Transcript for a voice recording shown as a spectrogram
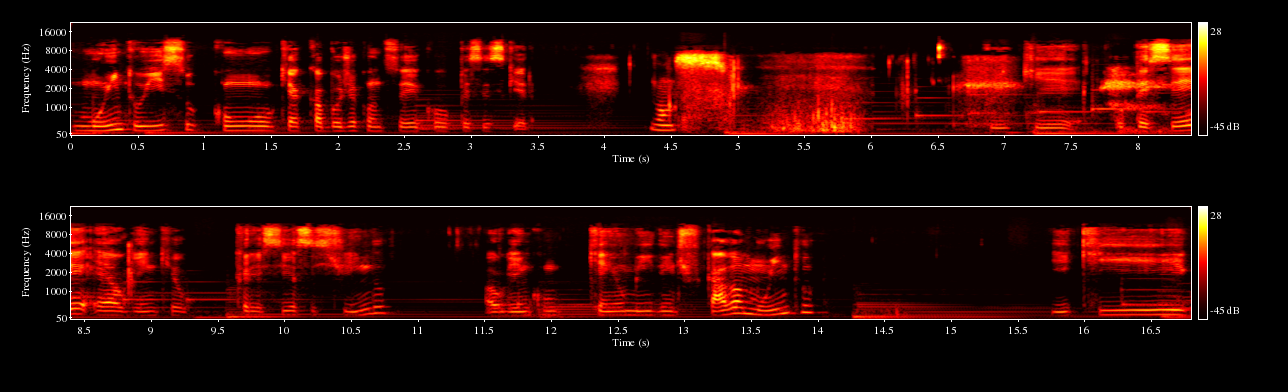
muito isso com o que acabou de acontecer com o PC Siqueira. Nossa. Porque o PC é alguém que eu cresci assistindo, alguém com quem eu me identificava muito e que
